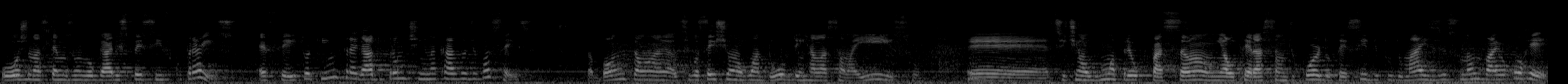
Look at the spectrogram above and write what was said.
Hoje nós temos um lugar específico para isso. É feito aqui entregado prontinho na casa de vocês, tá bom? Então, é, se vocês tinham alguma dúvida em relação a isso, é, se tinha alguma preocupação em alteração de cor do tecido e tudo mais, isso não vai ocorrer.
